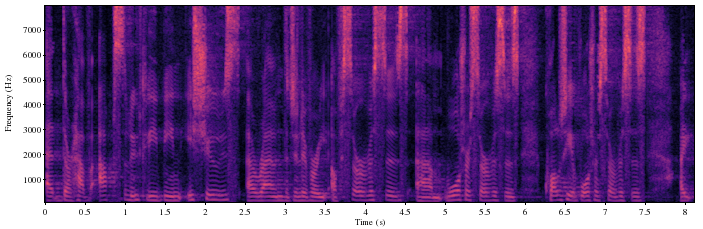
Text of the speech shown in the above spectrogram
Uh, there have absolutely been issues around the delivery of services, um, water services, quality of water services. I,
